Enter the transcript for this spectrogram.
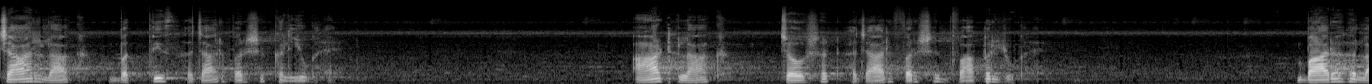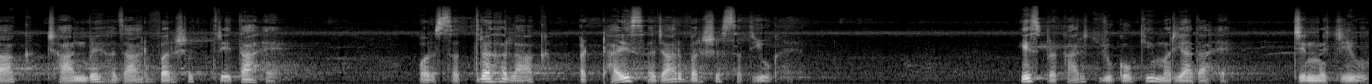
चार लाख बत्तीस हज़ार वर्ष कलयुग है। आठ लाख चौसठ हज़ार वर्ष द्वापर युग है। बारह लाख छियानवे हज़ार वर्ष त्रेता है और सत्रह लाख अट्ठाईस हज़ार वर्ष सतयुग है। इस प्रकार युगों की मर्यादा है, जिनमें जीव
